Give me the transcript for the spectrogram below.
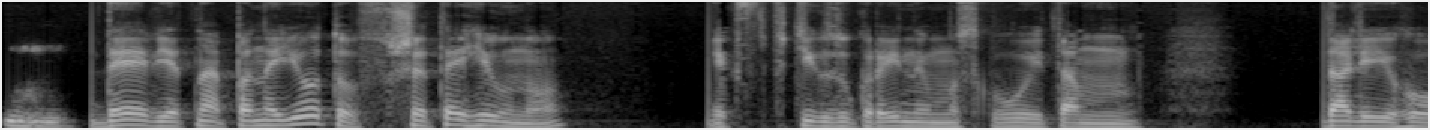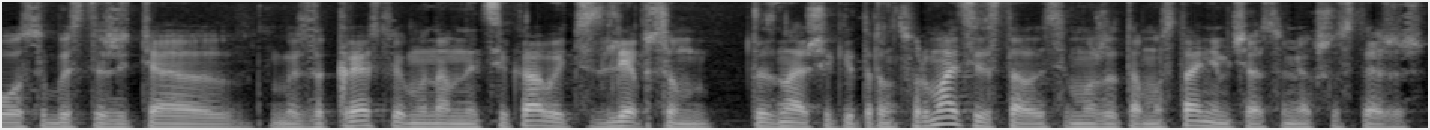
Угу. 19. Панайотов ще те гівно, як втік з України в Москву, і там далі його особисте життя ми закреслюємо, нам не цікавить. З Лепсом ти знаєш, які трансформації сталися, може там останнім часом, якщо стежиш,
